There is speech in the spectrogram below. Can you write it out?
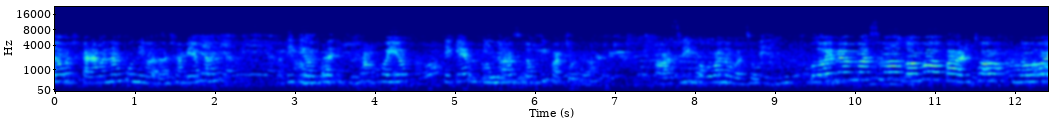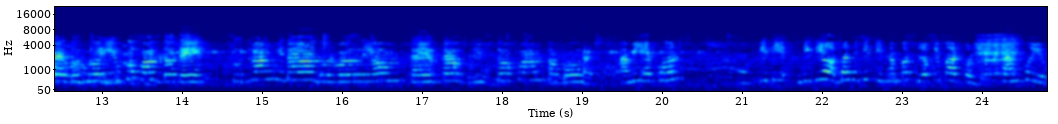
নমস্কার আমার নাম পূর্ণিমা দাস। আমি এখন দ্বিতীয় অধ্যায় সাংখ্যয়োগ থেকে তিন নম্বর শ্লোকটি পাঠ করব। শ্রী ভগবান বাচ ক্লৈব্যামাস্ম গম পার্থ ন এতদ্বৈ উপপদ্যতে শূদ্রং হৃদয় দুর্বল্যম তায়ক্তা উৎকৃষ্ট পরম তপ আমি এখন দ্বিতীয় দ্বিতীয় অধ্যায় থেকে তিন নম্বর শ্লোকে পাঠ করব। সাংখ্যয়োগ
